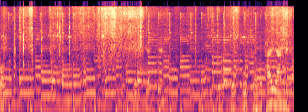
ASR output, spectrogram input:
ง เย้อย่างเดียว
